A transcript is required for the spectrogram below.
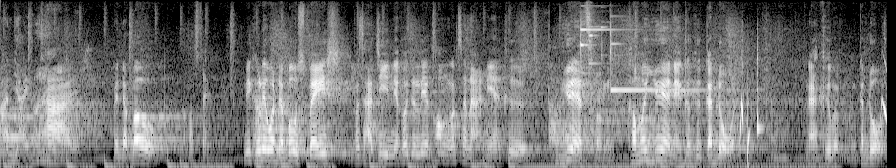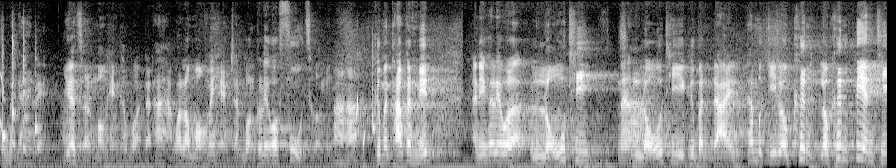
บานใหญ่มาก ใช่ เป็นดับเบิลดับเบิลสเต็ปนี่เขาเรียกว่า double space ภาษาจีนเนี่ยเขาจะเรียกห้องลักษณะเนี้ยคือเย่เฉิงคำว่าเย่เนี่ยก็คือกระโดดนะคือแบบมันกระโดดขึ้นไปได้เลย เย่เฉิงมองเห็นข้างบน แต่ถ้าหากว่าเรามองไม่เห็นชั้นบนเขาเรียกว่าฟู่เฉิงอ่าฮะคือมันทับกันมิด อันนี้เขาเรียกว่าโหลทีนะใช่โหลทีคือบันได ถ้าเมื่อกี้เราขึ้นเราขึ้นเตี้ยนที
